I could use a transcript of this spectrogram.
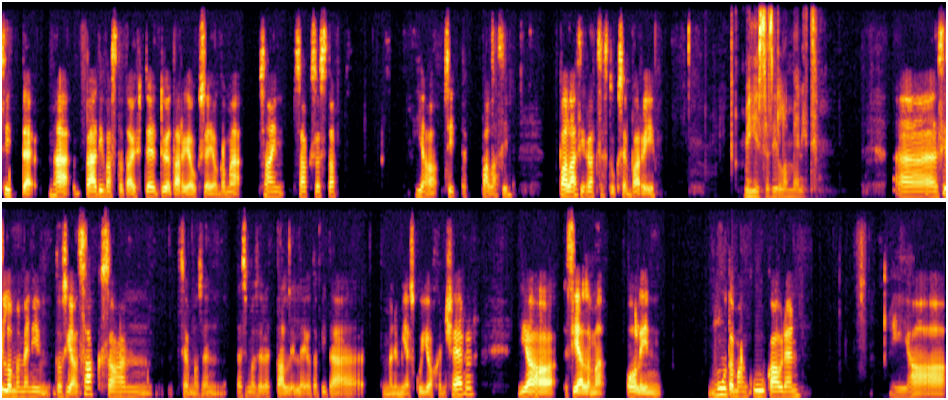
sitten mä päätin vastata yhteen työtarjoukseen, jonka mä sain Saksasta ja sitten palasin, palasin ratsastuksen pariin Mihin sä silloin menit? Silloin mä menin tosiaan Saksaan semmoiselle tallille, jota pitää tämmöinen mies kuin Jochen Scherer. Ja siellä mä olin muutaman kuukauden. Ja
